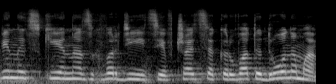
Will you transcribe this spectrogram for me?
Вінницькі нацгвардійці вчаться керувати дронами.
